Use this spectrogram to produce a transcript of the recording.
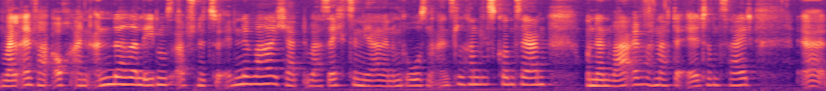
weil einfach auch ein anderer Lebensabschnitt zu Ende war. Ich war 16 Jahre in einem großen Einzelhandelskonzern und dann war einfach nach der Elternzeit äh,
